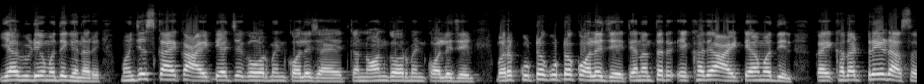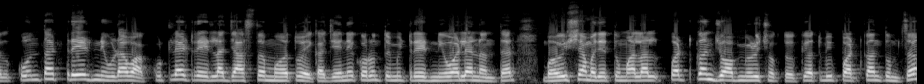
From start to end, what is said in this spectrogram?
या व्हिडिओमध्ये घेणार आहे. म्हणजेच काय का आय टी आयचे गव्हर्मेंट कॉलेज आहेत का नॉन गव्हर्मेंट कॉलेज आहे? बरं कुठं कुठं कॉलेज आहे? त्यानंतर एखाद्या आय टी आयमधील का एखादा ट्रेड असेल कोणता ट्रेड निवडावा? कुठल्या ट्रेडला जास्त महत्त्व आहे? का जेणेकरून तुम्ही ट्रेड निवडल्यानंतर भविष्यामध्ये तुम्हाला पटकन जॉब मिळू शकतो किंवा तुम्ही पटकन तुमचं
